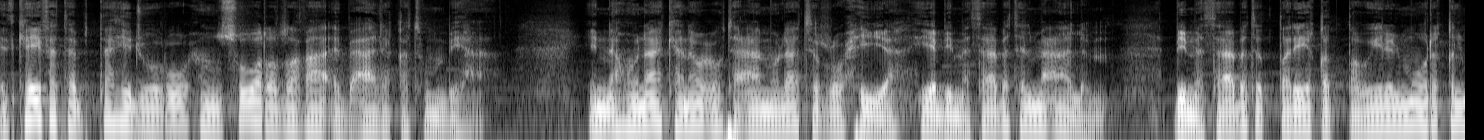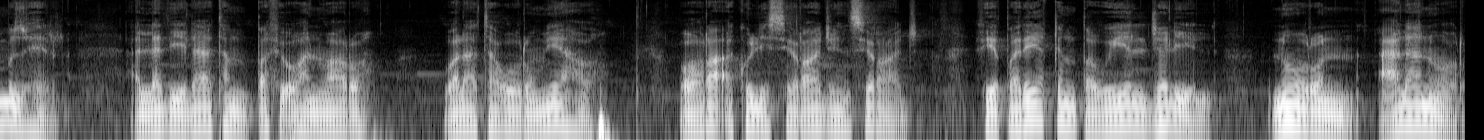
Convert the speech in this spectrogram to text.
إذ كيف تبتهج روح صور الرغائب عالقة بها؟ إن هناك نوع تعاملات روحية هي بمثابة المعالم بمثابة الطريق الطويل المورق المزهر الذي لا تنطفئ أنواره ولا تغور مياهه ووراء كل سراج سراج في طريق طويل جليل نور على نور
